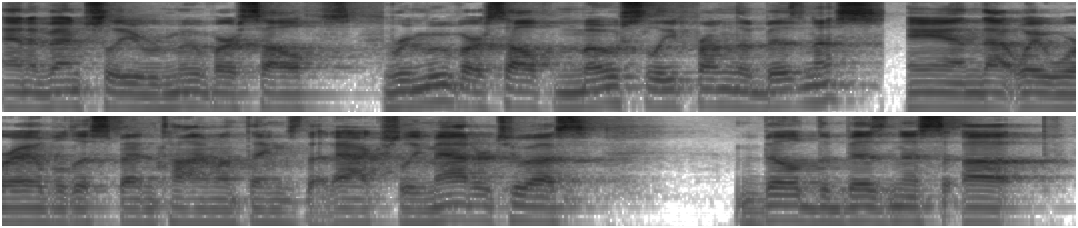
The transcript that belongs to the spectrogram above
and eventually remove ourselves remove ourselves mostly from the business. And that way we're able to spend time on things that actually matter to us build the business up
